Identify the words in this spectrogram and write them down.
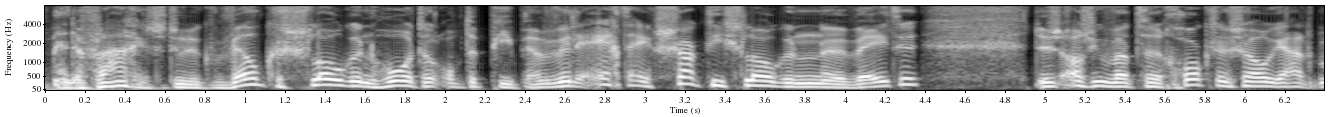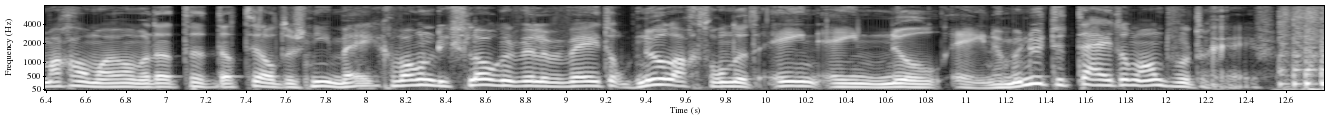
En de vraag is natuurlijk, welke slogan hoort er op de piep? En we willen echt exact die slogan eh, weten. Dus als u wat eh, gokt en zo, ja, dat mag allemaal, maar dat, eh, dat telt dus niet mee. Gewoon die slogan willen we weten op 0800 1101. Een minuut de tijd om antwoord te geven.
